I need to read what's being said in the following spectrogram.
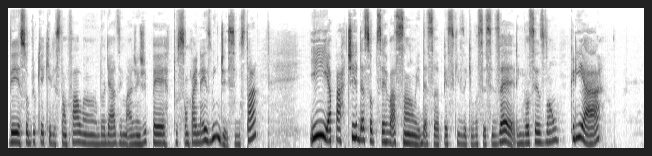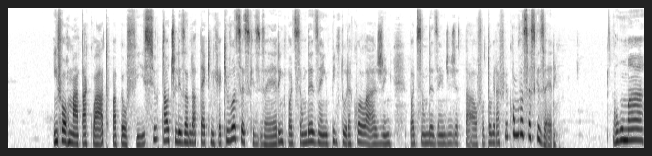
ver sobre o que, que eles estão falando, olhar as imagens de perto. São painéis lindíssimos, tá? E a partir dessa observação e dessa pesquisa que vocês fizerem, vocês vão criar em formato A4, papel ofício, tá utilizando a técnica que vocês quiserem, pode ser um desenho, pintura, colagem, pode ser um desenho digital, fotografia, como vocês quiserem. Uma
